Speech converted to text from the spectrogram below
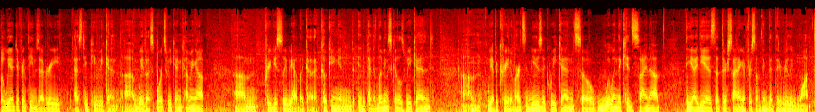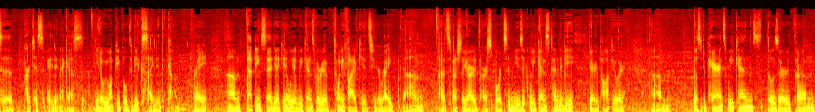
But we have different themes every STP weekend. Um, we have a sports weekend coming up. Um, previously, we had like a cooking and independent living skills weekend. Um, we have a creative arts and music weekend. So w- when the kids sign up, the idea is that they're signing up for something that they really want to participate in, I guess. You know, we want people to be excited to come, right? Um, that being said, like, you know, we have weekends where we have 25 kids here, right? Um, especially our, our sports and music weekends tend to be very popular. Um, also do parents' weekends. Those are um,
